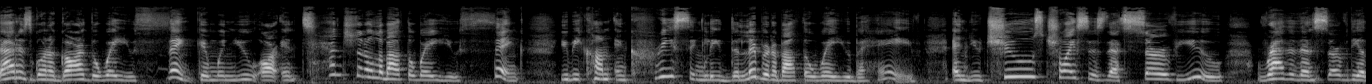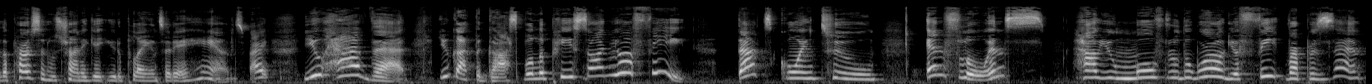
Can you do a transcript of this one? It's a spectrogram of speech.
that is going to guard the way you think. And when you are intentional about the way you think, you become increasingly deliberate about the way you behave. And you choose choices that serve you rather than serve the other person who's trying to get you to play into their hands, right? You have that. You got the gospel of peace on your feet. That's going to influence how you move through the world. Your feet represent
